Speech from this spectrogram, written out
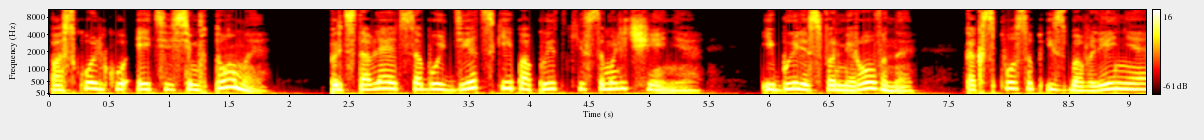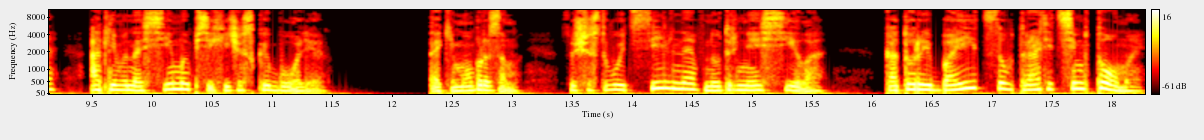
поскольку эти симптомы представляют собой детские попытки самолечения и были сформированы как способ избавления от невыносимой психической боли. Таким образом, существует сильная внутренняя сила, которая боится утратить симптомы,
